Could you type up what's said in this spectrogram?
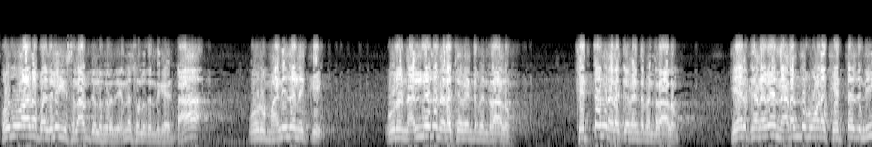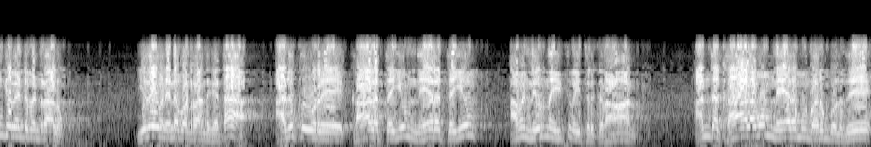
பொதுவான பதிலை இஸ்லாம் சொல்லுகிறது. என்ன சொல்லுதுன்னு கேட்டா ஒரு மனிதனுக்கு ஒரு நல்லது நடக்க வேண்டும் என்றாலும் கெட்டது நடக்க வேண்டும் என்றாலும் ஏற்கனவே நடந்து போன கெட்டது நீங்க வேண்டும் என்றாலும் இறைவன் என்ன பண்றான்னு கேட்டா அதுக்கு ஒரு காலத்தையும் நேரத்தையும் அவன் நிர்ணயித்து வைத்திருக்கிறான். அந்த காலமும் நேரமும் வரும் பொழுது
